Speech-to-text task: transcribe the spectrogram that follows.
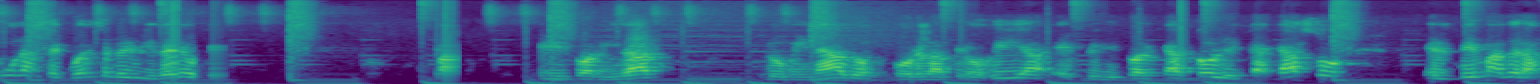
una secuencia de videos que espiritualidad iluminados por la teología espiritual católica. ¿Acaso el tema de las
